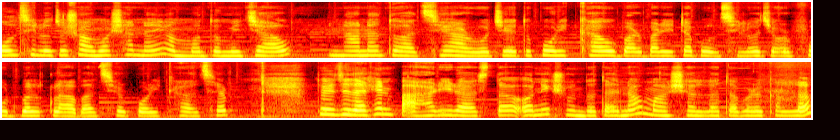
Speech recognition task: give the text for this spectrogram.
বলছিল যে, সমস্যা নেই আম্মা, তুমি যাও। নানা তো আছে, আর ও যেহেতু পরীক্ষাও বারবার এটা বলছিল যে, ওর ফুটবল ক্লাব আছে, ওর পরীক্ষা আছে। তো এই যে দেখেন, পাহাড়ি রাস্তা, অনেক সুন্দর, তাই না? মার্শাল্লাহ তাবারকাল্লাহ।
